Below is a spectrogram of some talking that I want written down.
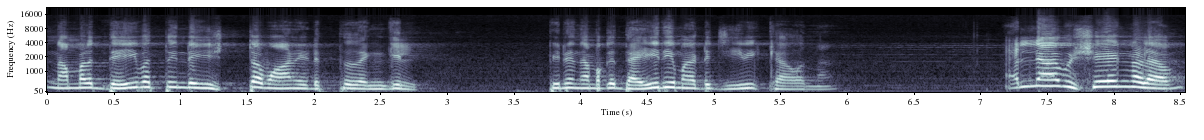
നമ്മൾ ദൈവത്തിന്റെ ഇഷ്ടമാണ് എടുത്തതെങ്കിൽ പിന്നെ നമുക്ക് ധൈര്യമായിട്ട് ജീവിക്കാവുന്ന എല്ലാ വിഷയങ്ങളും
